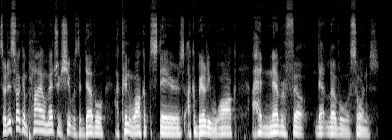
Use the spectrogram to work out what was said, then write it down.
So this fucking plyometric shit was the devil. I couldn't walk up the stairs. I could barely walk. I had never felt that level of soreness.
